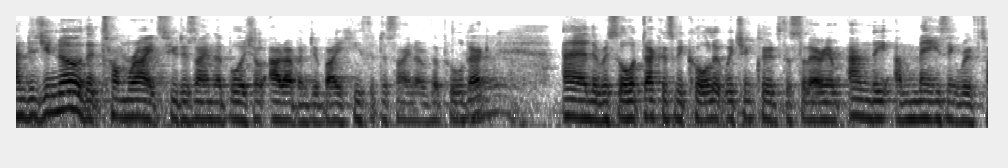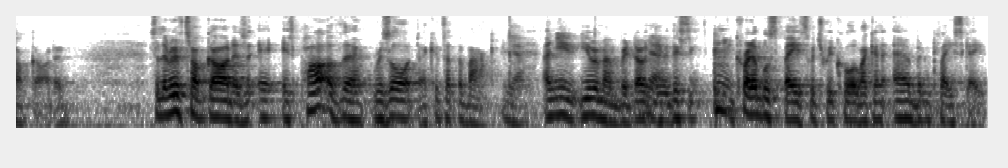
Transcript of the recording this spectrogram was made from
And did you know that Tom Wright, who designed the Burj Al Arab in Dubai, he's the designer of the pool deck, oh, and uh, the resort deck, as we call it, which includes the solarium and the amazing rooftop garden. So the rooftop garden is, is part of the resort deck. It's at the back. Yeah. And you, you remember it, don't Yeah. you? This incredible space, which we call like an urban playscape,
